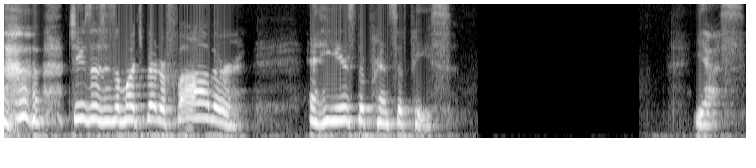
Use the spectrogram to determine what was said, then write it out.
Jesus is a much better Father, and He is the Prince of Peace. Yes,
